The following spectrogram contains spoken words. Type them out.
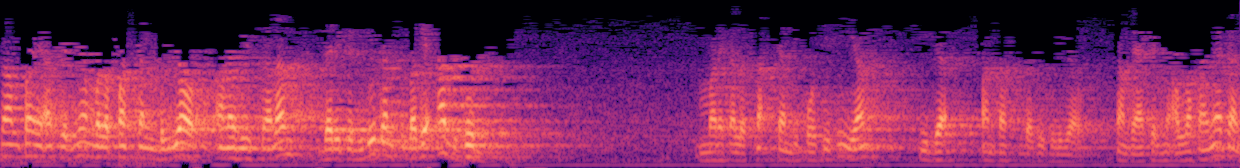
Sampai akhirnya melepaskan beliau alaihi salam dari kedudukan sebagai abdul. Mereka letakkan di posisi yang tidak pantas bagi beliau. Sampai akhirnya Allah tanyakan,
